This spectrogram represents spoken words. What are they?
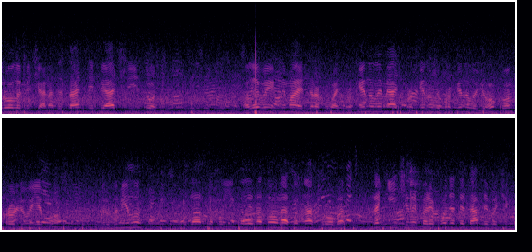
контролем м'яча на дистанції 5-6 досвід. Але ви їх не маєте рахувати. Прокинули м'яч, прокинули, прокинули, його контролюємо. Зрозуміло? Будь ласка, поїхали. На то у нас одна спроба. Закінчили, переходите там, де ви чекаєте.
